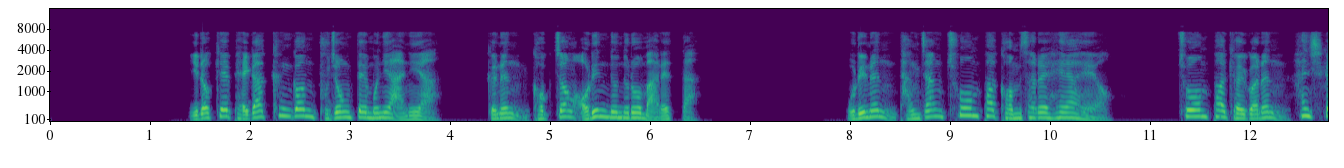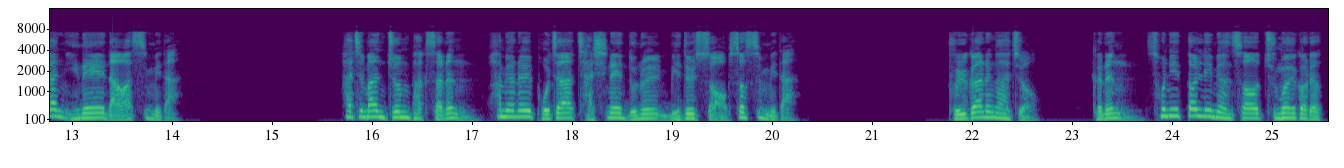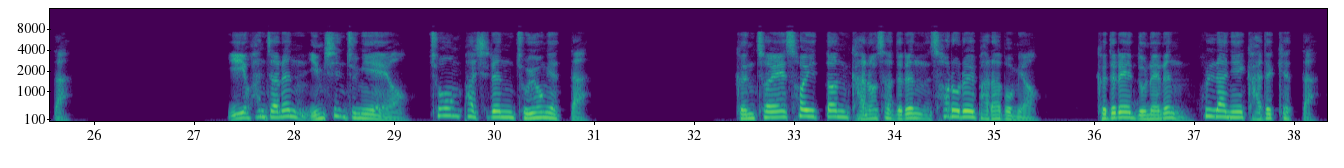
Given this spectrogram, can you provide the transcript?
이렇게 배가 큰 건 부종 때문이 아니야. 그는 걱정 어린 눈으로 말했다. 우리는 당장 초음파 검사를 해야 해요. 초음파 결과는 1시간 이내에 나왔습니다. 하지만 준 박사는 화면을 보자 자신의 눈을 믿을 수 없었습니다. 불가능하죠. 그는 손이 떨리면서 중얼거렸다. 이 환자는 임신 중이에요. 초음파실은 조용했다. 근처에 서 있던 간호사들은 서로를 바라보며 그들의 눈에는 혼란이 가득했다.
